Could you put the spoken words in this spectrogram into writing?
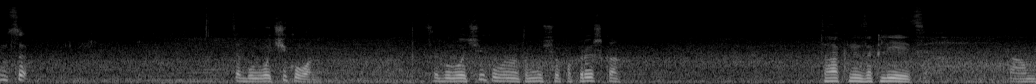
Ну, це це було очікувано. Це було очікувано, тому що покришка так не заклеїться. Там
